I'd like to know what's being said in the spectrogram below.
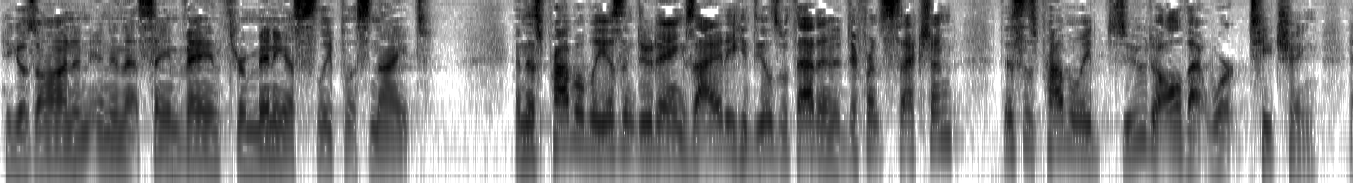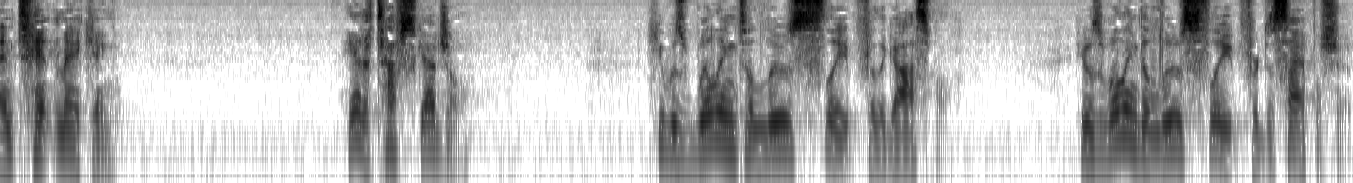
He goes on, and, and in that same vein, through many a sleepless night. And this probably isn't due to anxiety. He deals with that in a different section. This is probably due to all that work, teaching and tent making. He had a tough schedule. He was willing to lose sleep for the gospel. He was willing to lose sleep for discipleship.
